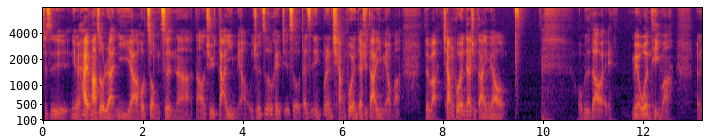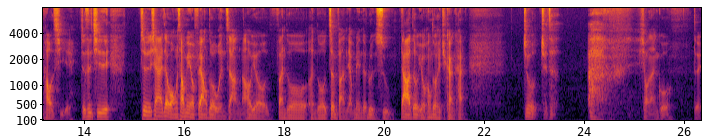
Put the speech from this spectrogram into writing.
就是你会害怕说染疫啊或重症啊，然后去打疫苗，我觉得这都可以接受，但是你不能强迫人家去打疫苗嘛。对吧？强迫人家去打疫苗，我不知道哎，没有问题吗？很好奇哎，就是其实就是现在在网络上面有非常多的文章，然后有反多很多正反两面的论述，大家都有空都可以去看看。就觉得啊，小难过。对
